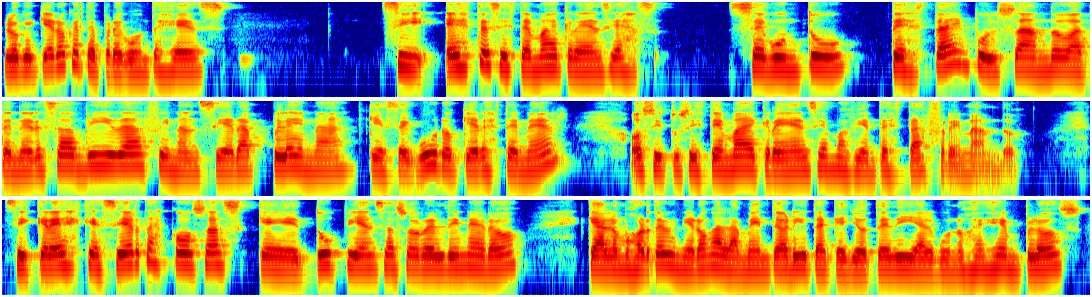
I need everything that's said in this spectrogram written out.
Lo que quiero que te preguntes es si este sistema de creencias, según tú, te está impulsando a tener esa vida financiera plena que seguro quieres tener, o si tu sistema de creencias más bien te está frenando. Si crees que ciertas cosas que tú piensas sobre el dinero, que a lo mejor te vinieron a la mente ahorita, que yo te di algunos ejemplos,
